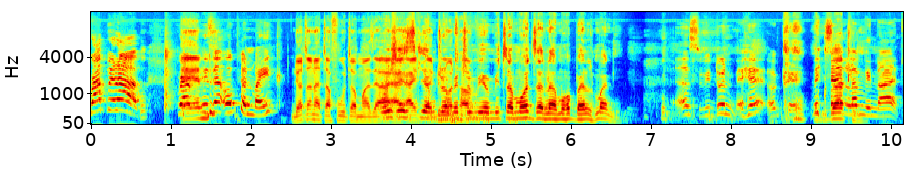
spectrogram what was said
Wrap it up. Wrap, And- is that open mic? ndio hata natafuta Ushaisikia mtu mita moja na mobile money. Yes, we don't. eh, Okay. Exactly. Let me not.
